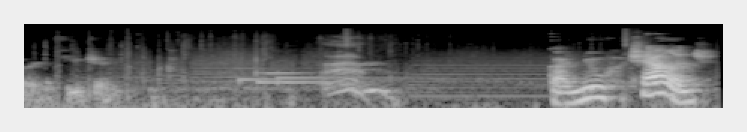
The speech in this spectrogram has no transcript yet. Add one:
For the future. Got a new challenge.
